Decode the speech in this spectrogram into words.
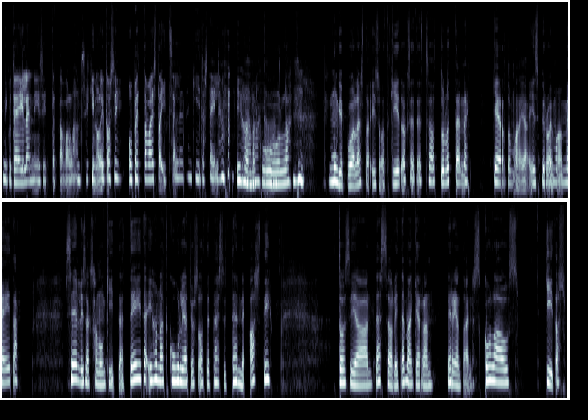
niin kuin teille, niin sitten tavallaan sekin oli tosi opettavaista itselle, joten kiitos teille. Ihana kuulla. Munkin puolesta isot kiitokset, että sä oot tullut tänne kertomaan ja inspiroimaan meitä. Sen lisäksi haluan kiittää teitä, ihanat kuulijat, jos olette päässyt tänne asti. Tosiaan tässä oli tämän kerran perjantaina skolaus. Kiitos.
